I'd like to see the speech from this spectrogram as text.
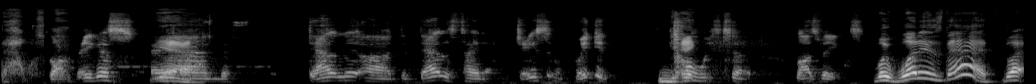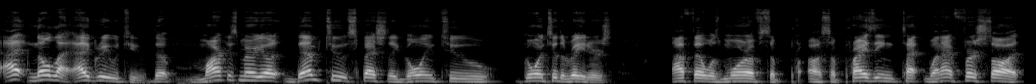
that was Las Vegas. Yeah. And Dallas, uh, the Dallas tight end, Jason Witten, going to Las Vegas. Wait, what is that? Like, I no lie, I agree with you. The Marcus Mariota, them two especially going to going to the Raiders, I felt was more of a surprising. Type. When I first saw it,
